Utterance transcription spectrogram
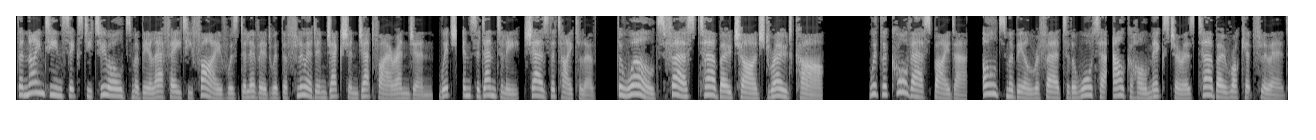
The 1962 Oldsmobile F-85 was delivered with the fluid injection Jetfire engine, which, incidentally, shares the title of the world's first turbocharged road car with the Corvair Spider. Oldsmobile referred to the water-alcohol mixture as turbo rocket fluid.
